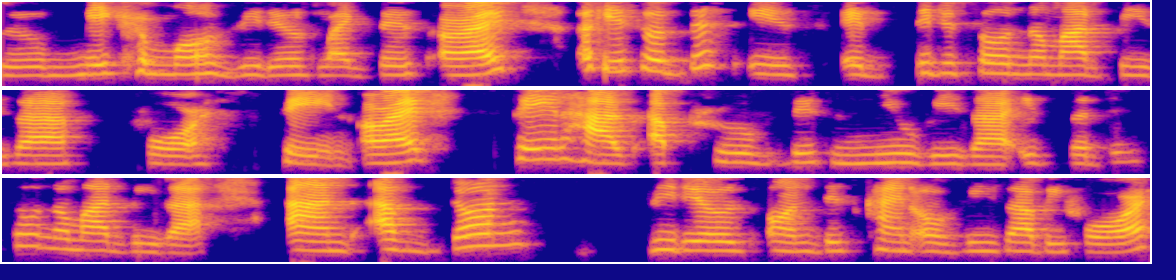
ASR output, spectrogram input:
to make more videos like this. All right. Okay. So this is a digital nomad visa for Spain. All right. Spain has approved this new visa. It's the digital nomad visa. And I've done videos on this kind of visa before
